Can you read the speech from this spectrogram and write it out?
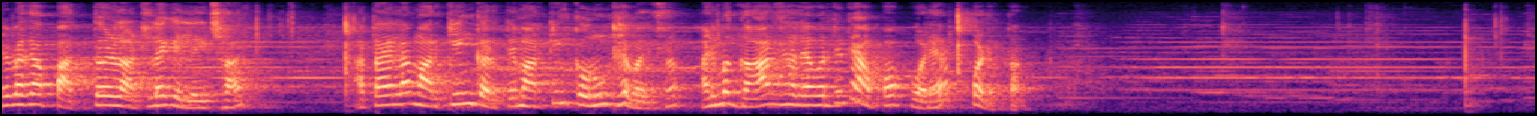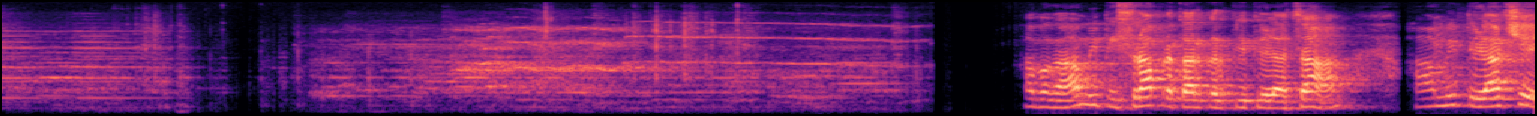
हे बघा पातळ लाटलं गेलं आहे छान. आता याला मार्किंग करते. मार्किंग करून ठेवायचं. आणि मग गार झाल्यावरती ते आपोआप वड्या पडतात. हा बघा मी तिसरा प्रकार करते तिळाचा. हा मी तिळाचे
